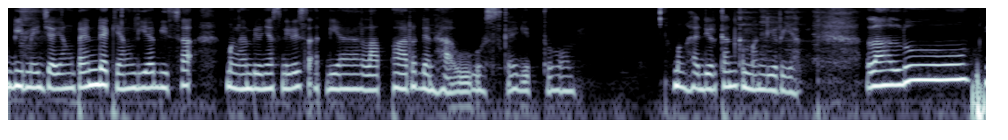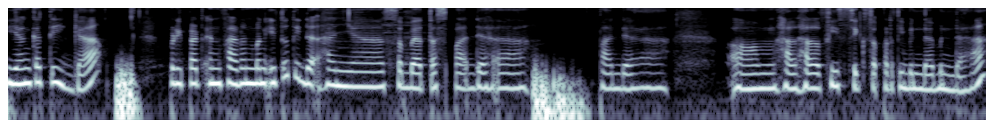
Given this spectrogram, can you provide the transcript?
di meja yang pendek yang dia bisa mengambilnya sendiri saat dia lapar dan haus kayak gitu. Menghadirkan kemandirian. Lalu yang ketiga prepared environment itu tidak hanya sebatas pada pada hal-hal um, fisik seperti benda-benda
